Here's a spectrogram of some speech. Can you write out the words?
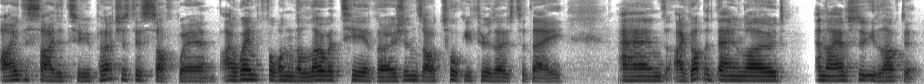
I decided to purchase this software. I went for one of the lower tier versions. I'll talk you through those today. And I got the download and I absolutely loved it.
